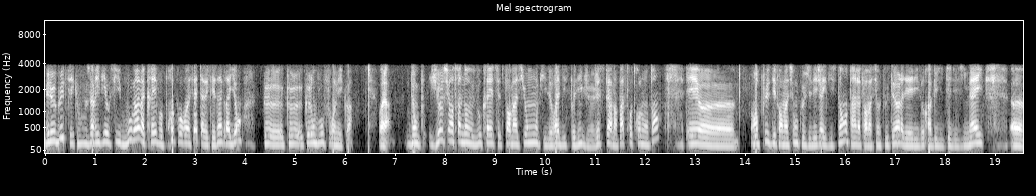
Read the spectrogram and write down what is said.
Mais le but, c'est que vous arriviez aussi vous-même à créer vos propres recettes avec les ingrédients que, que, l'on vous fournit, quoi. Voilà. Donc, je suis en train de vous créer cette formation qui devrait être disponible, j'espère, dans pas trop trop longtemps. Et euh, en plus des formations que j'ai déjà existantes, hein, la formation Twitter, la délivrabilité des emails, euh,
